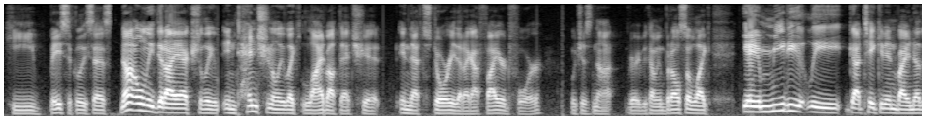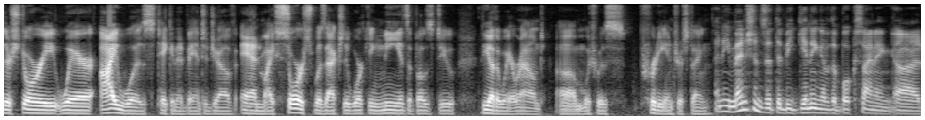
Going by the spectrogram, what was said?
he basically says not only did I actually intentionally like lie about that shit in that story that I got fired for which is not very becoming but also like I immediately got taken in by another story where I was taken advantage of, and my source was actually working me as opposed to the other way around, um, which was pretty interesting. And he mentions at the beginning of the book signing, uh,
